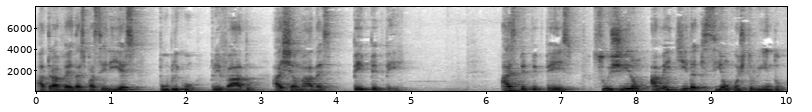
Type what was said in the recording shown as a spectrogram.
através das parcerias público-privado, as chamadas PPP. As PPPs surgiram à medida que se iam construindo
